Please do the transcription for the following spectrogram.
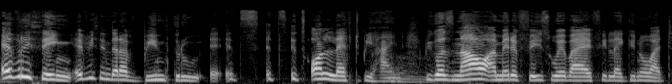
Everything, everything that I've been through, it's it's it's all left behind mm. because now I'm at a phase whereby I feel like, you know what,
